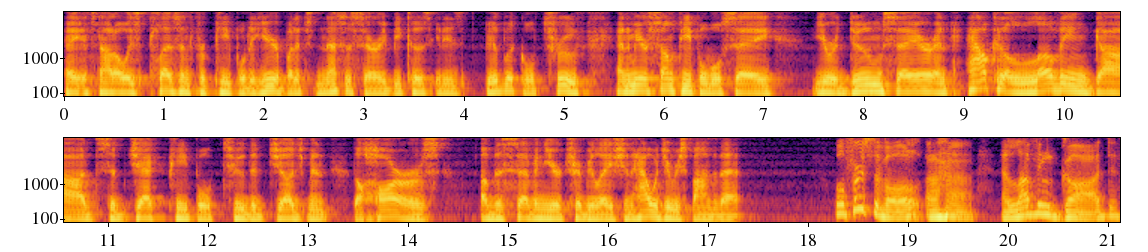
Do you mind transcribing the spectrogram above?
Hey, it's not always pleasant for people to hear, but it's necessary because it is biblical truth. And Amir, some people will say, you're a doomsayer. And how could a loving God subject people to the judgment, the horrors of the seven year tribulation? How would you respond to that? Well, first of all, uh, a loving God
